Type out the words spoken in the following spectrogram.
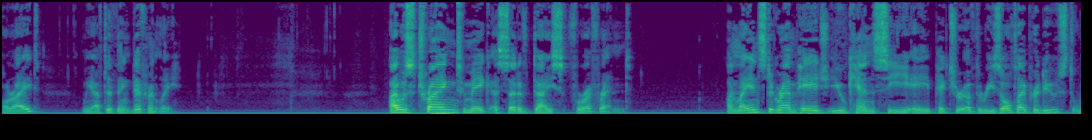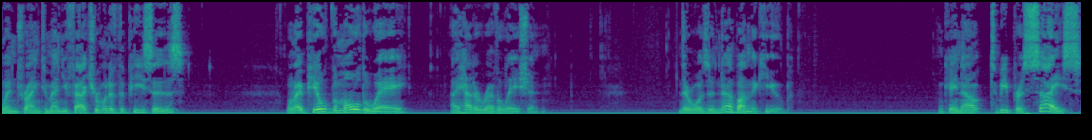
All right? We have to think differently. I was trying to make a set of dice for a friend. On my Instagram page, you can see a picture of the result I produced when trying to manufacture one of the pieces. When I peeled the mold away, I had a revelation there was a nub on the cube. Okay, now to be precise,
